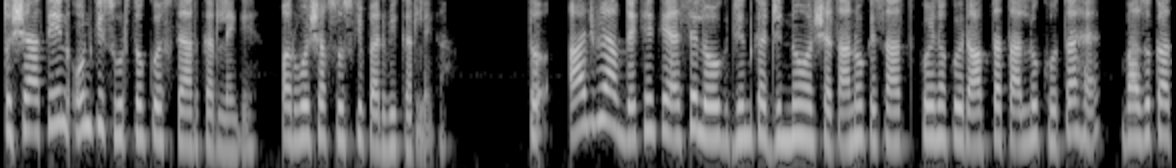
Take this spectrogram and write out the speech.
تو شاطین ان کی صورتوں کو اختیار کر لیں گے اور وہ شخص اس کی پیروی کر لے گا۔ تو آج بھی آپ دیکھیں کہ ایسے لوگ جن کا جنوں اور شیتانوں کے ساتھ کوئی نہ کوئی رابطہ تعلق ہوتا ہے بعض اوقات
